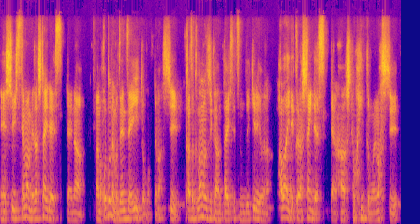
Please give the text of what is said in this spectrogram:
年収1000万目指したいですみたいなあのことでも全然いいと思ってますし、家族との時間大切にできるようなハワイで暮らしたいんですみたいな話でもいいと思いますし、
